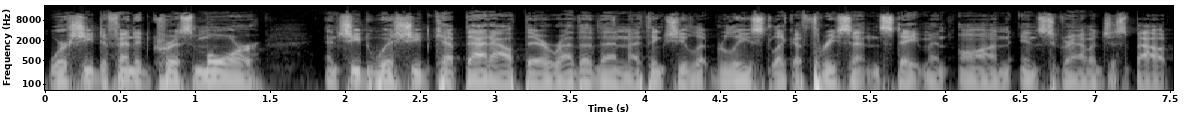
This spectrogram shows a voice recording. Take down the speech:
where she defended Chris more, and she'd wish she'd kept that out there rather than I think she released like a three sentence statement on Instagram just about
